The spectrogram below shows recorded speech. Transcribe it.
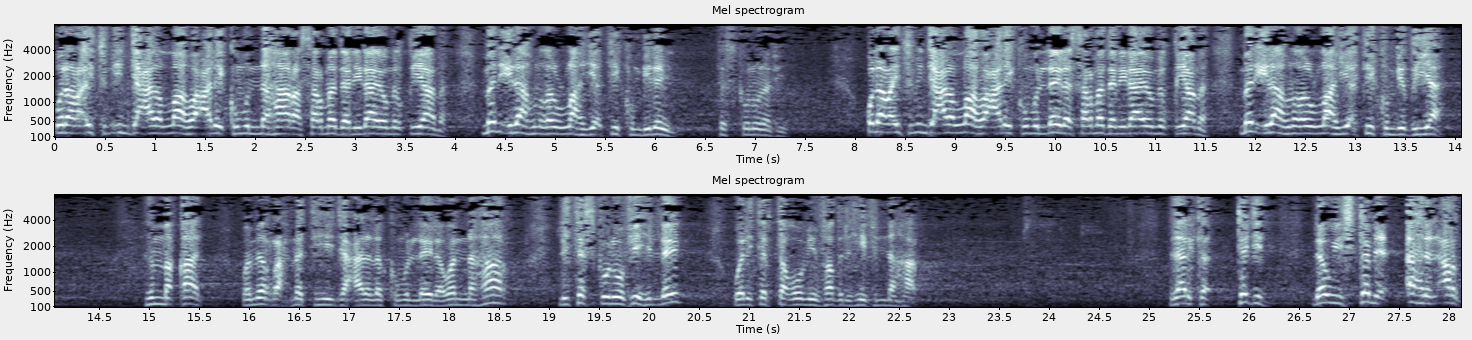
قل رأيتم إن جعل الله عليكم النهار سرمدا إلى يوم القيامة؟ من إله غير الله يأتيكم بليل تسكنون فيه. قل رأيتم إن جعل الله عليكم الليل سرمدا إلى يوم القيامة؟ من إله غير الله يأتيكم بضياء؟ ثم قال ومن رحمته جعل لكم الليل والنهار لتسكنوا فيه الليل ولتبتغوا من فضله في النهار. لذلك تجد لو يجتمع أهل الأرض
